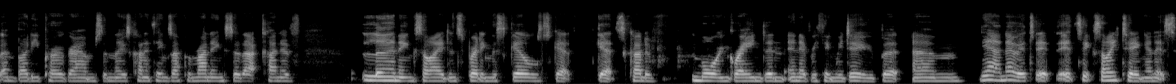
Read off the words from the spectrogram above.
and buddy programs and those kind of things up and running so that kind of learning side and spreading the skills get gets kind of more ingrained in, in everything we do. But um yeah no it's it, it's exciting and it's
